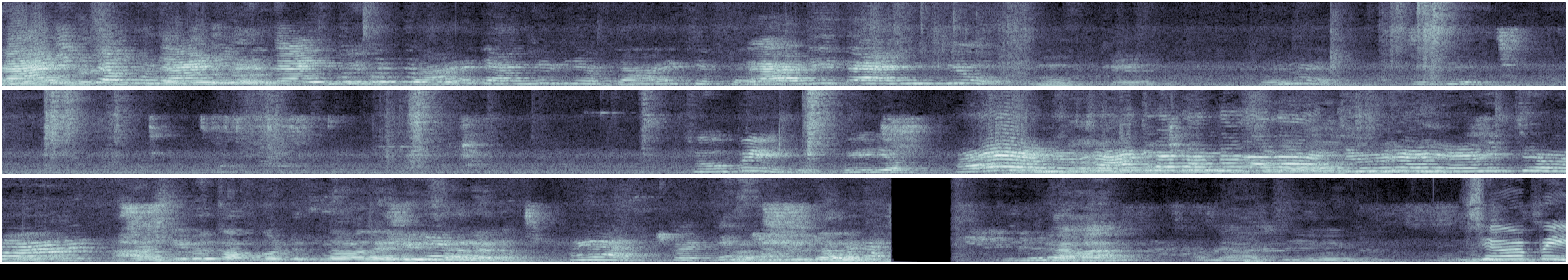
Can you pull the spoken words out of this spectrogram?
daddy thank you daddy thank you చెప్పు. చూపి. ఇటు వీడియో. చాక్లెట్ అన్నా చూడండి ఏమి ఇచ్చావా? కప్ కొట్టుతున్నావా? చూపి.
